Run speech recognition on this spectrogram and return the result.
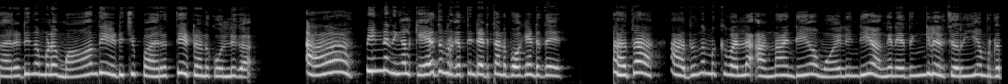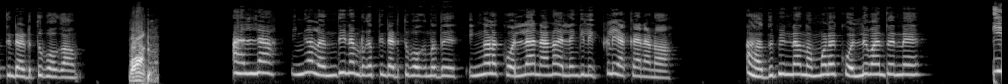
കരടി നമ്മളെ മാന്തി ഇടിച്ച് പരത്തിയിട്ടാണ് കൊല്ലുക. ആ പിന്നെ നിങ്ങൾക്ക് ഏത് മൃഗത്തിന്റെ അടുത്താണ് പോകേണ്ടത്? അതാ അത് നമുക്ക് വല്ല അണ്ണാന്റെയോ മുയലിന്റെയോ അങ്ങനെ ഏതെങ്കിലും ഒരു ചെറിയ മൃഗത്തിന്റെ അടുത്ത് പോകാം. അല്ല നിങ്ങൾ എന്തിനാ മൃഗത്തിന്റെ അടുത്ത് പോകുന്നത്? നിങ്ങളെ കൊല്ലാനാണോ അല്ലെങ്കിൽ ഇക്കിളിയാക്കാനാണോ? അത് പിന്നെ നമ്മളെ കൊല്ലുവാൻ തന്നെ. ഈ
